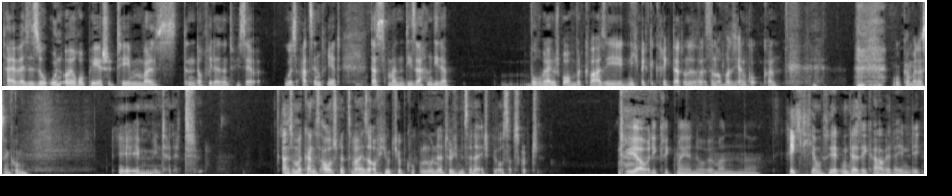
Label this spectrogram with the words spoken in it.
teilweise so uneuropäische Themen, weil es dann doch wieder natürlich sehr USA-zentriert, dass man die Sachen, die da, worüber da gesprochen wird, quasi nicht mitgekriegt hat und das alles dann nochmal sich angucken kann. Wo kann man das denn gucken? Im Internet. Also man kann es ausschnittsweise auf YouTube gucken und natürlich mit seiner HBO-Subscription. Ja, aber die kriegt man ja nur, wenn man. Richtig, da musst du dir ein Unterseekabel dahinlegen.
